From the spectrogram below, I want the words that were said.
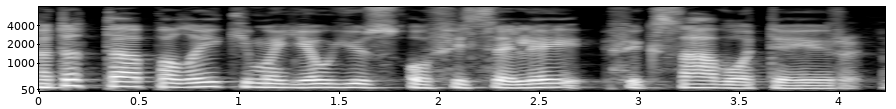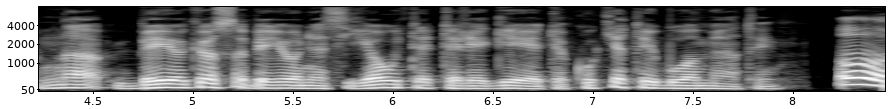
Kada tą palaikymą jau jūs oficialiai fiksavote ir, na, be jokios abejonės jautėte, regėjote, kokie tai buvo metai? O,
